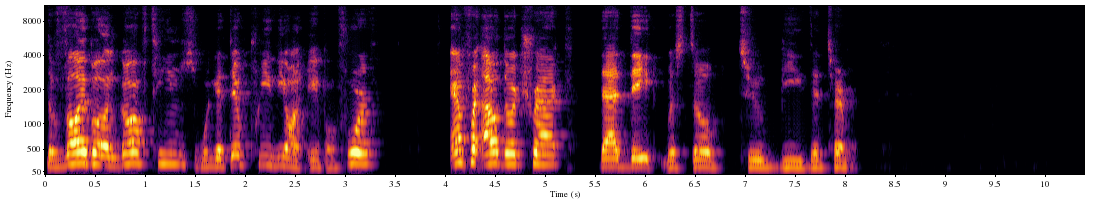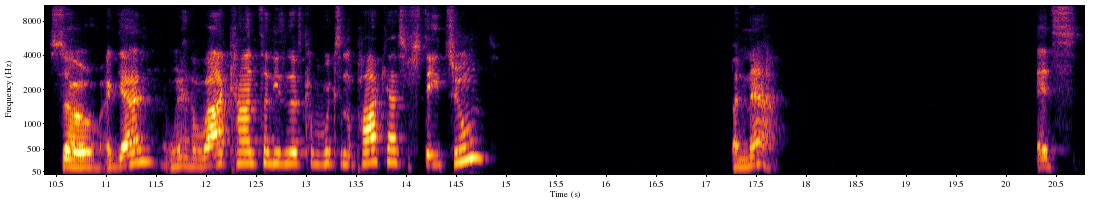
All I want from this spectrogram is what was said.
The volleyball and golf teams will get their preview on April 4th. And for outdoor track, that date was still to be determined. So, again, we have a lot of content these next couple weeks on the podcast, so stay tuned. But now, it's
